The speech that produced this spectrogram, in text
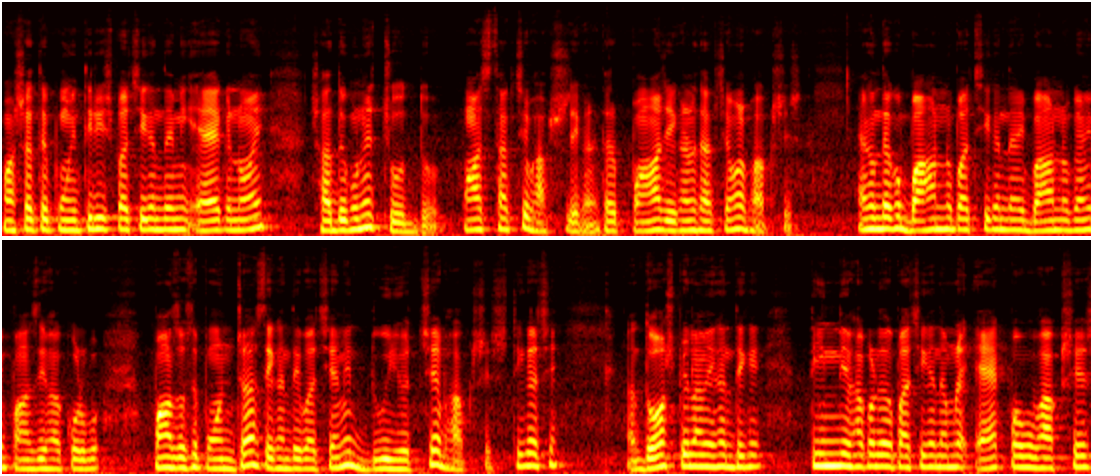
পাঁচ সাথে পঁয়ত্রিশ পাচ্ছি এখান থেকে আমি এক, নয়, সাত দুগুণে চোদ্দ। পাঁচ থাকছে ভাগশেষ এখানে। তার পাঁচ এখানে থাকছে আমার ভাগশেষ। এখন দেখো বাহান্ন পাচ্ছি এখান থেকে আমি। বাহান্নকে আমি পাঁচ দিয়ে ভাগ করব। পাঁচ দশে পঞ্চাশ, এখান থেকে পাচ্ছি আমি দুই হচ্ছে ভাগশেষ। ঠিক আছে? আর দশ পেলাম এখান থেকে। তিন দিয়ে ভাগ করে দেখো পাচ্ছি এখানে আমরা এক পাবো ভাগশেষ।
